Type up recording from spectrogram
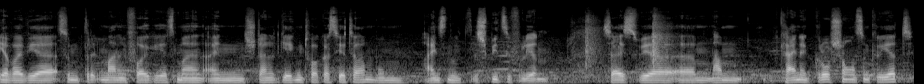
Ja, weil wir zum dritten Mal in Folge jetzt mal ein Standard-Gegentor kassiert haben, um 1-0 das Spiel zu verlieren. Das heißt, wir ähm, haben keine Großchancen kreiert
